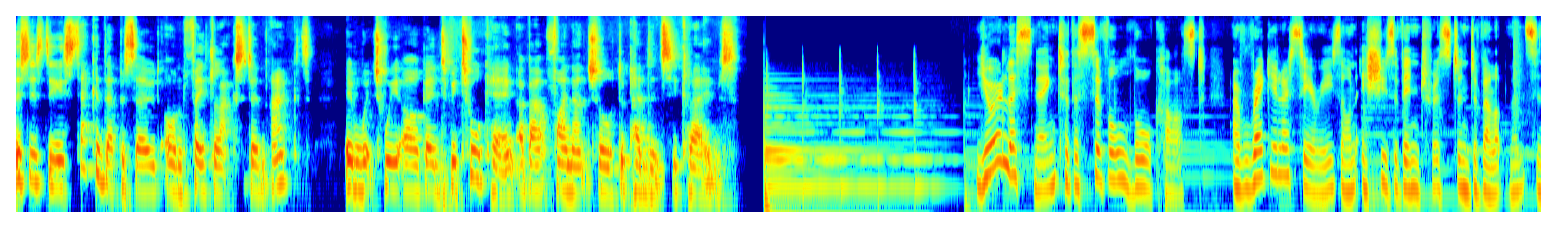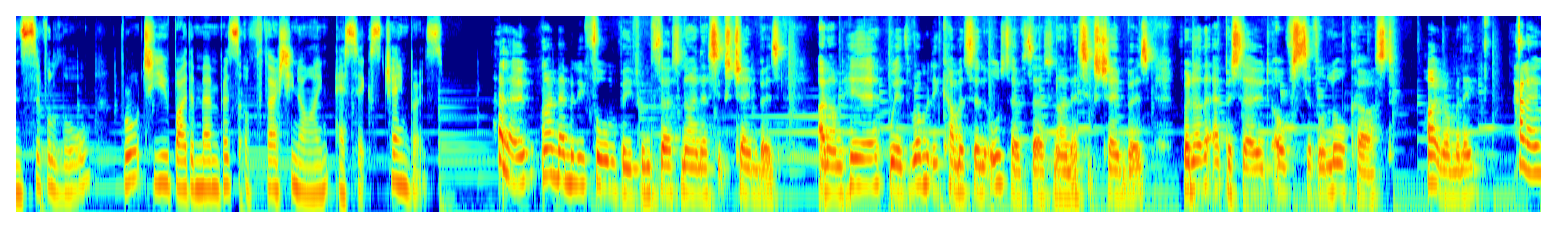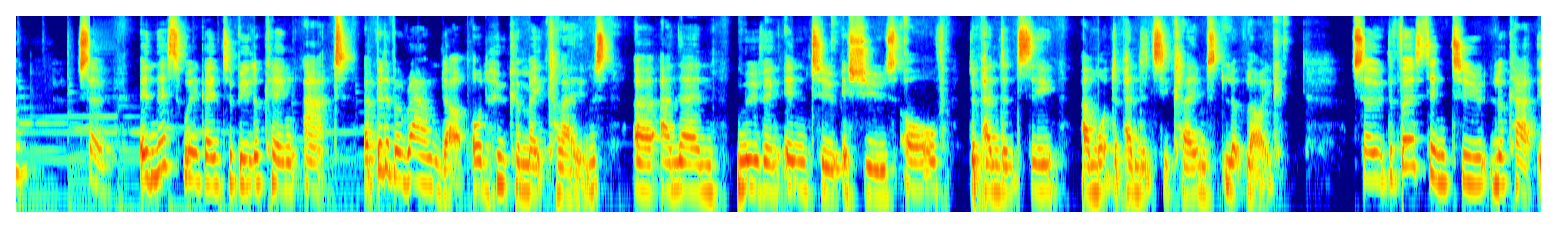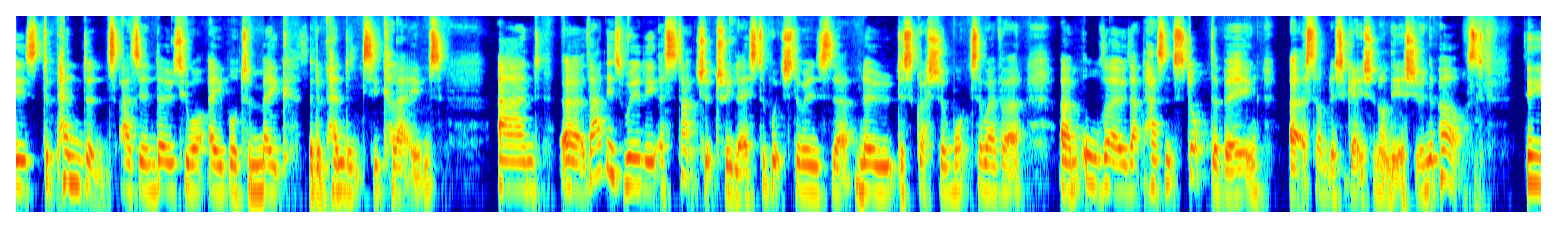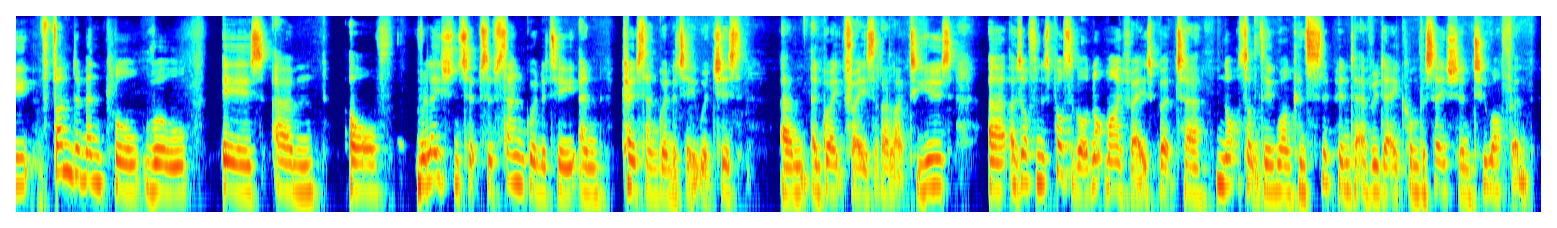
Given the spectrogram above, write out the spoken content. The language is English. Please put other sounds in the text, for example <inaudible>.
This is the second episode on Fatal Accident Act, in which we are going to be talking about financial dependency claims. You're listening to the Civil Lawcast, a regular series on issues of interest and developments in civil law, brought to you by the members of 39 Essex Chambers. Hello, I'm Emily Formby from 39 Essex Chambers, and I'm here with Romilly Cumberland, also of 39 Essex Chambers, for another episode of Civil Lawcast. Hi, Romilly. Hello. So, in this, we're going to be looking at a bit of a roundup on who can make claims uh, and then moving into issues of dependency and what dependency claims look like. So, the first thing to look at is dependents, as in those who are able to make the dependency claims. And uh, that is really a statutory list of which there is uh, no discretion whatsoever, um, although that hasn't stopped there being uh, some litigation on the issue in the past. The fundamental rule is um, of relationships of sanguinity and consanguinity, which is um, a great phrase that I like to use uh, as often as possible. Not my phrase, but uh, not something one can slip into everyday conversation too often.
